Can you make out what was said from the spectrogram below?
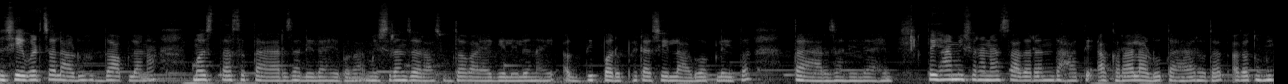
तर शेवटचा लाडूसुद्धा आपला ना मस्त असं तयार झालेलं आहे बघा. मिश्रण जरासुद्धा वाया गेलेलं नाही. अगदी परफेक्ट असे लाडू आपल्या इथं तयार झालेले आहे. तर ह्या मिश्रणात साधारण दहा ते अकरा लाडू तयार होतात. आता तुम्ही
